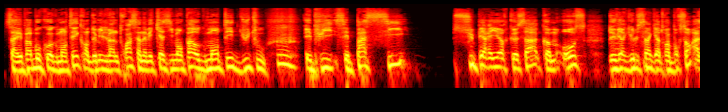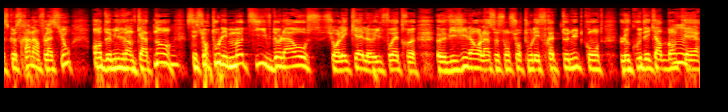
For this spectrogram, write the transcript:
ça n'avait pas beaucoup augmenté, qu'en 2023, ça n'avait quasiment pas augmenté du tout. Mm. Et puis, c'est pas si supérieur que ça comme hausse de 2,5 à 3% à ce que sera l'inflation en 2024. Non, c'est surtout les motifs de la hausse sur lesquels euh, il faut être euh, vigilant. Là, ce sont surtout les frais de tenue de compte, le coût des cartes bancaires,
